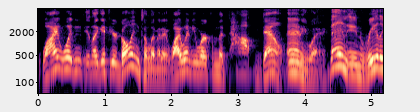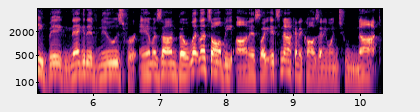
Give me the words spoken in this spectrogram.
why wouldn't like if you're going to limit it why wouldn't you work from the top down anyway then in really big negative news for amazon though let, us all be honest like it's not to cause anyone to not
